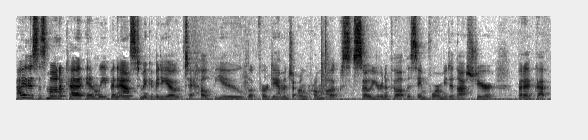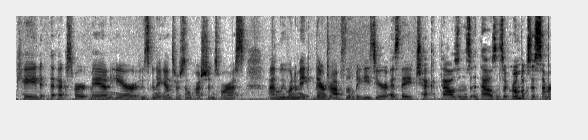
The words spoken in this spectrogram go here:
Hi, this is Monica, and we've been asked to make a video to help you look for damage on Chromebooks. So you're gonna fill out the same form you did last year, but I've got Cade, the expert man here, who's gonna answer some questions for us. Um, we wanna make their jobs a little bit easier as they check thousands and thousands of Chromebooks this summer.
